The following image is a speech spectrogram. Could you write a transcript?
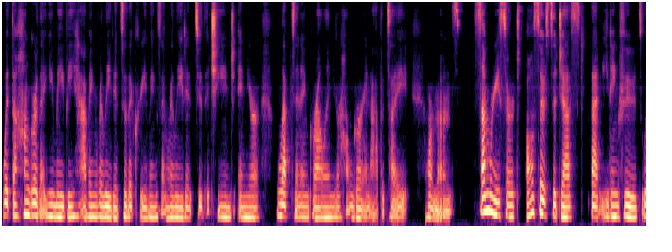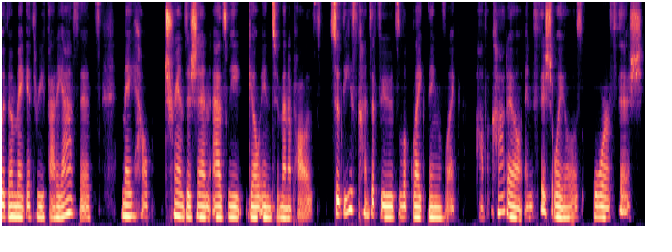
with the hunger that you may be having related to the cravings and related to the change in your leptin and ghrelin, your hunger and appetite hormones. Some research also suggests that eating foods with omega 3 fatty acids may help transition as we go into menopause. So, these kinds of foods look like things like avocado and fish oils, or fish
